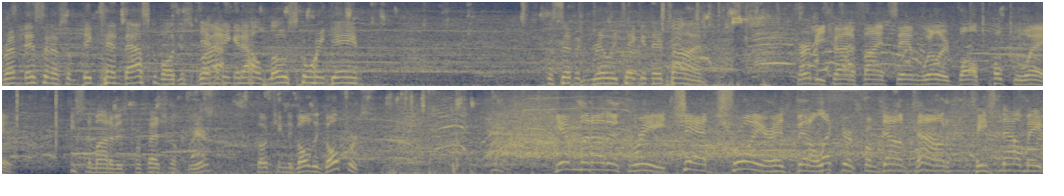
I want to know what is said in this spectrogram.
reminiscent of some Big Ten basketball, just grinding yeah. it out, low-scoring game. Pacific really taking their time. Kirby trying to find Sam Willard, ball poked away. Decent amount of his professional career, coaching the Golden Gophers. Give him another three. Chad Troyer has been electric from downtown. He's now made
